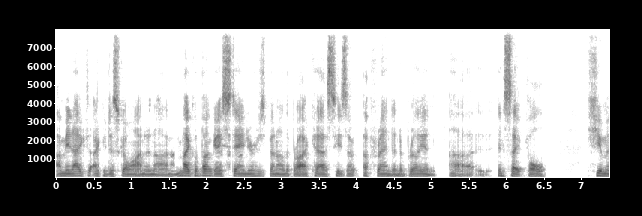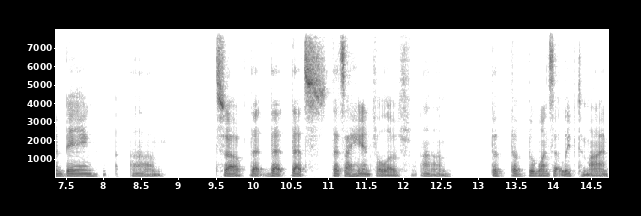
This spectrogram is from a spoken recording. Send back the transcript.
I mean, I, I could just go on and on. Michael Bungay Stanier, who's been on the broadcast, he's a, a friend and a brilliant, uh, insightful human being. Um, so that that that's that's a handful of um, the, the the ones that leap to mind.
